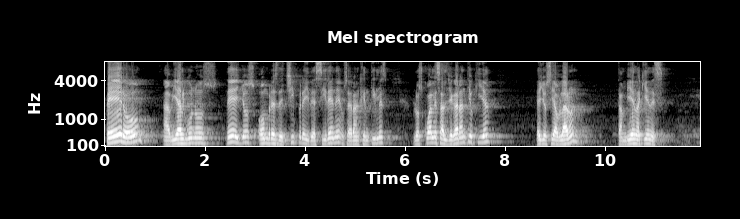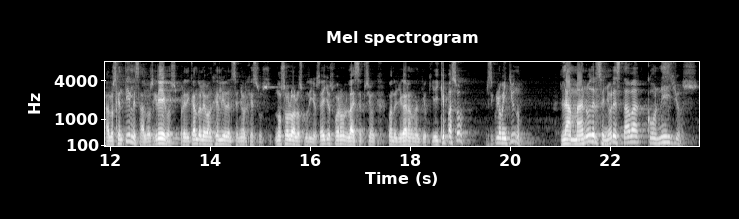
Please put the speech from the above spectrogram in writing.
Pero había algunos de ellos, hombres de Chipre y de Sirene, o sea, eran gentiles, los cuales al llegar a Antioquía, ellos sí hablaron, también a quienes, a los gentiles, a los griegos, predicando el Evangelio del Señor Jesús, no solo a los judíos, ellos fueron la excepción cuando llegaron a Antioquía. ¿Y qué pasó? Versículo 21. La mano del Señor estaba con ellos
